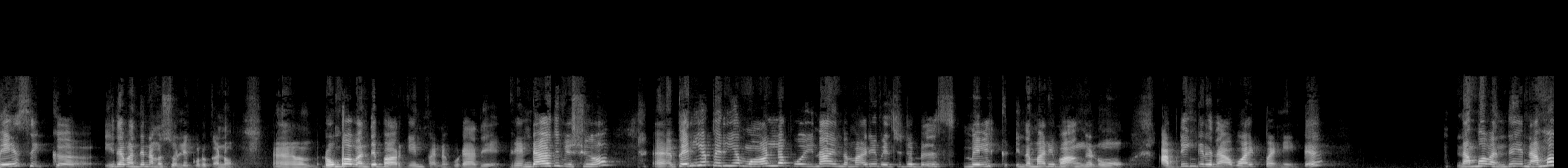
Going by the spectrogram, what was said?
பேசிக் இதை வந்து நம்ம சொல்லி கொடுக்கணும். ரொம்ப வந்து பார்கெயின் பண்ணக்கூடாது. ரெண்டாவது விஷயம் பெரிய பெரிய மால்ல போய் தான் இந்த மாதிரி வெஜிடபிள்ஸ் மில்க் இந்த மாதிரி வாங்கணும் அப்படிங்கிறத அவாய்ட் பண்ணிட்டு நம்ம வந்து நம்ம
